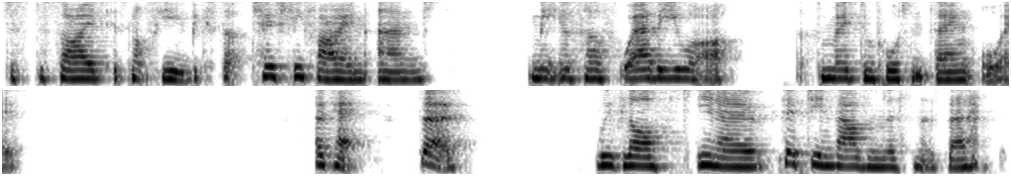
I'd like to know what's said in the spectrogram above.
just decide it's not for you because that's totally fine and meet yourself wherever you are. That's the most important thing always. Okay, so we've lost, you know, 15,000 listeners there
